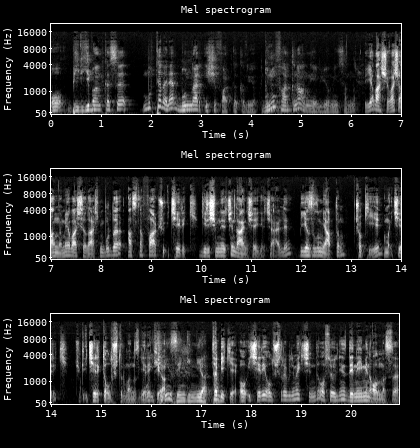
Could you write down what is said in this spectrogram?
o bilgi bankası Muhtemelen bunlar işi farklı kılıyor. Bunun farkını anlayabiliyor mu insanlar? Yavaş yavaş anlamaya başladılar. Şimdi burada aslında fark şu içerik. Girişimler için de aynı şey geçerli. Bir yazılım yaptım. Çok iyi ama içerik çünkü içerik de oluşturmanız gerekiyor. O içeriğin zenginliği hatta. Tabii ki. O içeriği oluşturabilmek için de o söylediğiniz deneyimin olması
